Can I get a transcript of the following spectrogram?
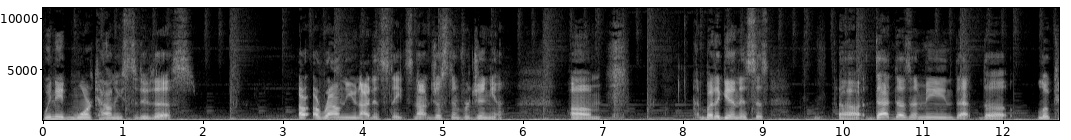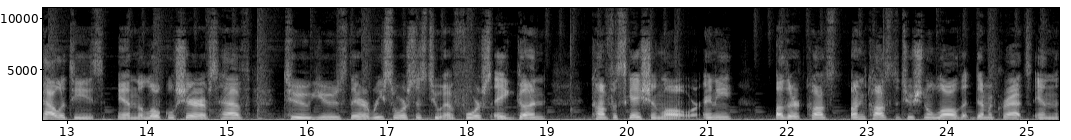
We need more counties to do this around the United States, not just in Virginia. Um, but again, it says uh, that doesn't mean that the localities and the local sheriffs have to use their resources to enforce a gun confiscation law or any other unconstitutional law that Democrats and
